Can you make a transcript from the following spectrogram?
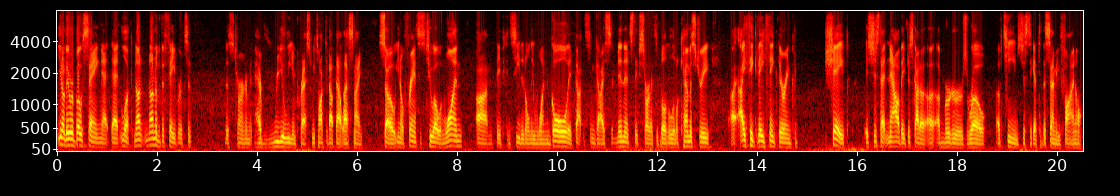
you know, they were both saying that that look, none none of the favorites in this tournament have really impressed. We talked about that last night. So you know, France is two zero oh and one. Um, they've conceded only one goal. They've gotten some guys some minutes. They've started to build a little chemistry. I, I think they think they're in good shape. It's just that now they've just got a, a murderer's row of teams just to get to the semifinal.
